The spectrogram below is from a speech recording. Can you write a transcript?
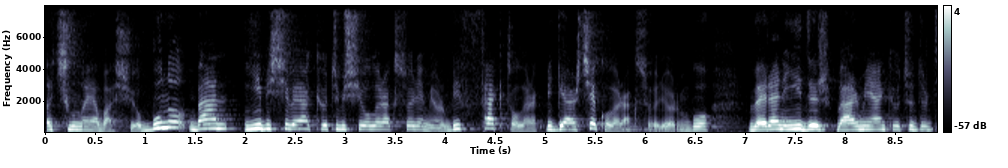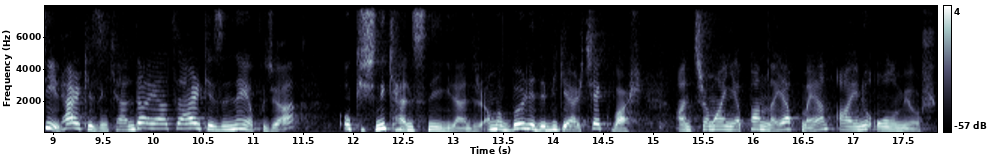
açılmaya başlıyor. Bunu ben iyi bir şey veya kötü bir şey olarak söylemiyorum. Bir fact olarak, bir gerçek olarak söylüyorum. Bu veren iyidir, vermeyen kötüdür değil. Herkesin kendi hayatı, herkesin ne yapacağı o kişinin kendisini ilgilendirir. Ama böyle de bir gerçek var. Antrenman yapanla yapmayan aynı olmuyor.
